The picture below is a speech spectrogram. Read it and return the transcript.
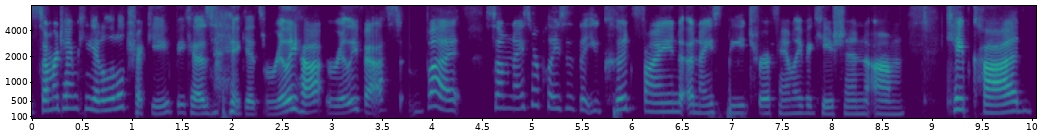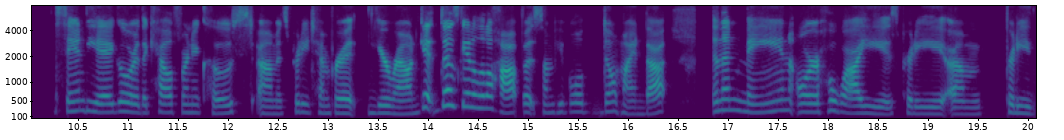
summertime can get a little tricky because it gets really hot really fast but some nicer places that you could find a nice beach for a family vacation um, cape cod san diego or the california coast um, it's pretty temperate year round get does get a little hot but some people don't mind that. And then maine or hawaii is pretty um, pretty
